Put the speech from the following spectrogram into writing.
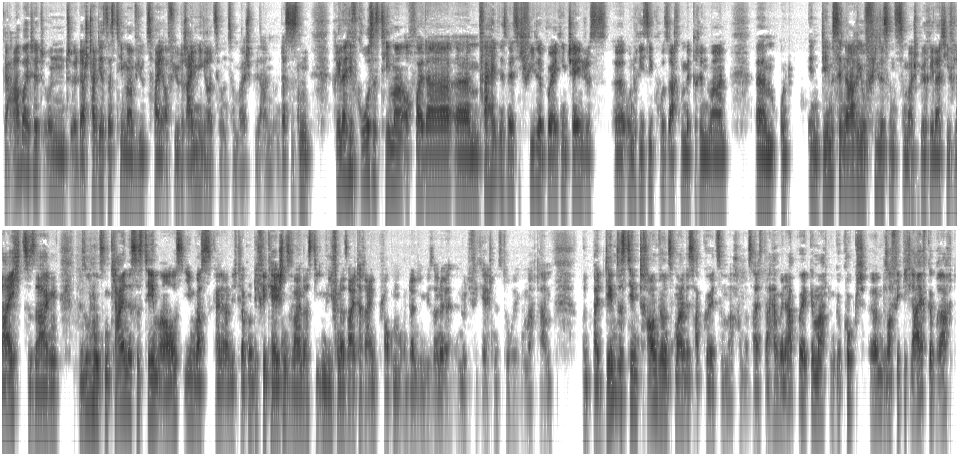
gearbeitet und äh, da stand jetzt das Thema View 2 auf View 3 Migration zum Beispiel an. Und das ist ein relativ großes Thema, auch weil da ähm, verhältnismäßig viele Breaking Changes äh, und Risikosachen mit drin waren. Ähm, und in dem Szenario fiel es uns zum Beispiel relativ leicht zu sagen, wir suchen uns ein kleines System aus, irgendwas, keine Ahnung, ich glaube Notifications waren das, die irgendwie von der Seite reinploppen und dann irgendwie so eine Notification-Historie gemacht haben. Und bei dem System trauen wir uns mal, das Upgrade zu machen. Das heißt, da haben wir ein Upgrade gemacht und geguckt, ähm, das auch wirklich live gebracht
